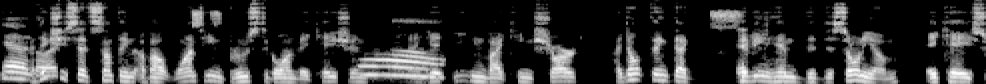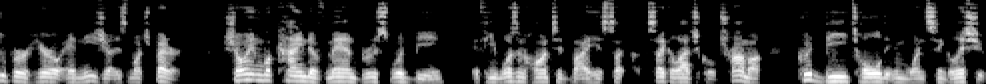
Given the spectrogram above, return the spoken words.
Yeah, I think she said something about wanting Bruce to go on vacation and get eaten by King Shark. I don't think that giving him the Dionysium, aka superhero amnesia, is much better. Showing what kind of man Bruce would be if he wasn't haunted by his psychological trauma could be told in one single issue.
